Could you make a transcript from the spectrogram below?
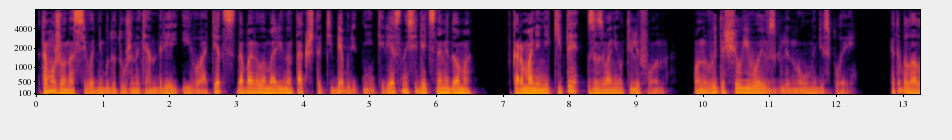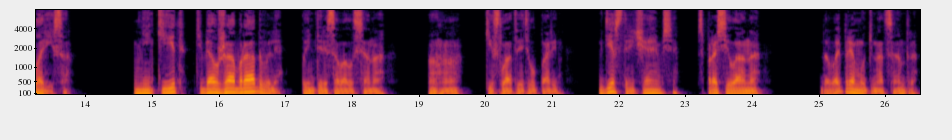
К тому же у нас сегодня будут ужинать Андрей и его отец, добавила Марина, так что тебе будет неинтересно сидеть с нами дома. В кармане Никиты зазвонил телефон. Он вытащил его и взглянул на дисплей. Это была Лариса. «Никит, тебя уже обрадовали?» — поинтересовалась она. «Ага», — кисло ответил парень. «Где встречаемся?» — спросила она. «Давай прямо у киноцентра»,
